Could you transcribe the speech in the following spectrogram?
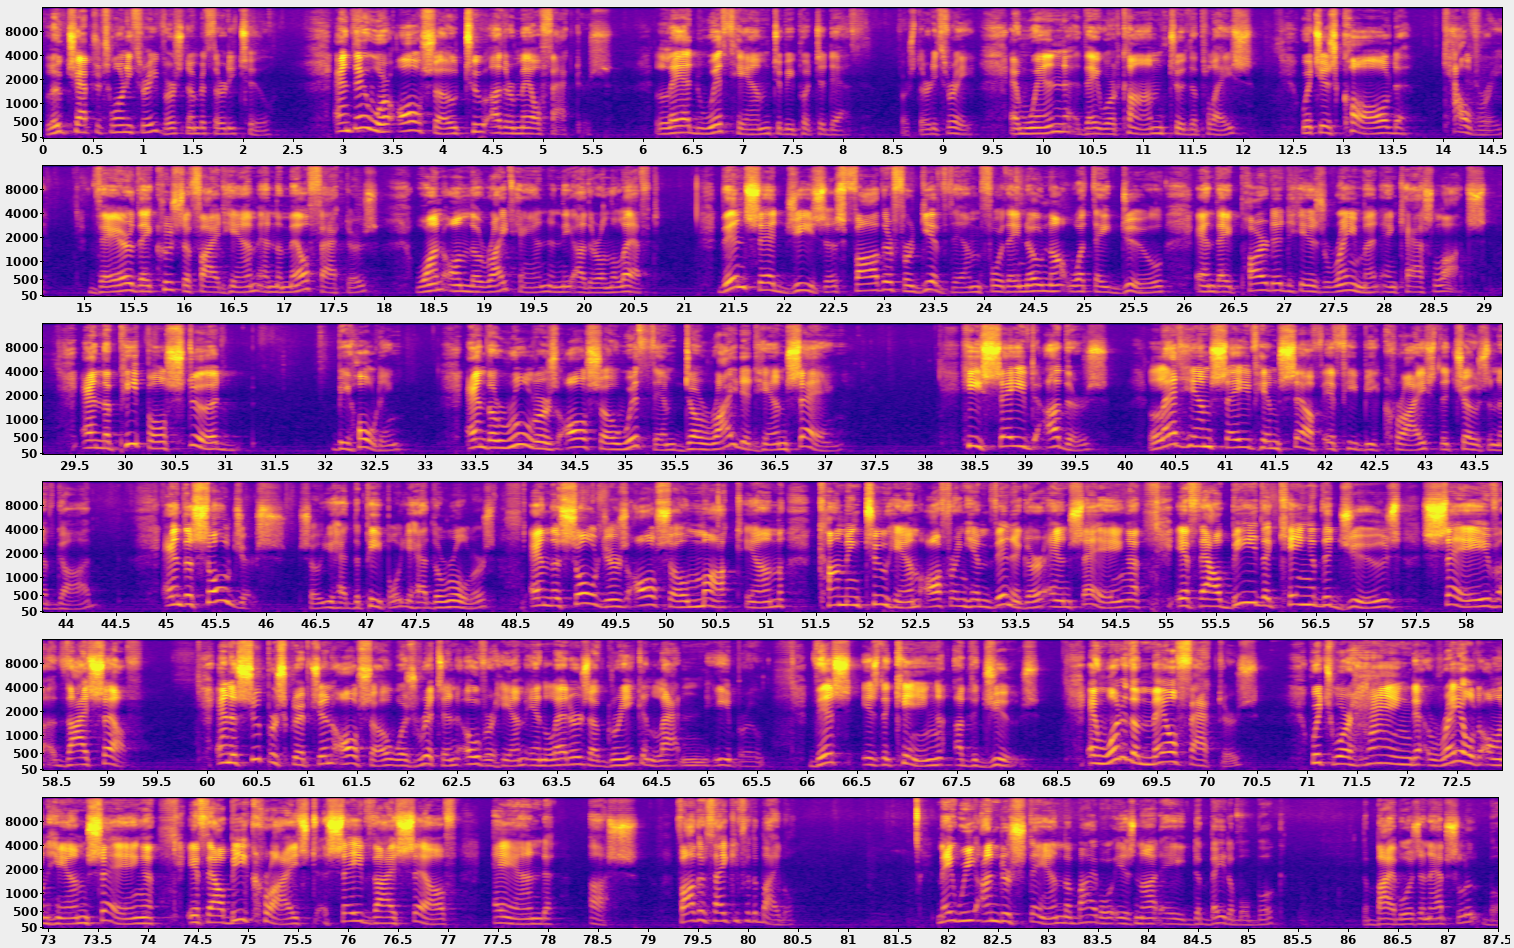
Luke chapter 23, verse number 32. And there were also two other malefactors led with him to be put to death. Verse 33 And when they were come to the place which is called Calvary, there they crucified him and the malefactors, one on the right hand and the other on the left. Then said Jesus, Father, forgive them, for they know not what they do. And they parted his raiment and cast lots. And the people stood beholding, and the rulers also with them derided him, saying, he saved others. Let him save himself if he be Christ, the chosen of God. And the soldiers, so you had the people, you had the rulers, and the soldiers also mocked him, coming to him, offering him vinegar, and saying, If thou be the king of the Jews, save thyself. And a superscription also was written over him in letters of Greek and Latin Hebrew this is the king of the Jews. And one of the malefactors which were hanged railed on him, saying, If thou be Christ, save thyself and us. Father, thank you for the Bible. May we understand the Bible is not a debatable book, the Bible is an absolute book.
